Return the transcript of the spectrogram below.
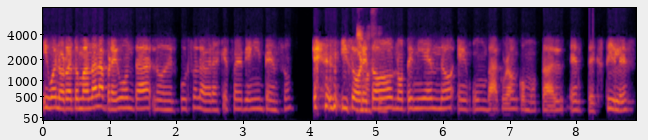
Y bueno, retomando la pregunta, lo del curso, la verdad es que fue bien intenso y sobre todo no teniendo eh, un background como tal en textiles,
